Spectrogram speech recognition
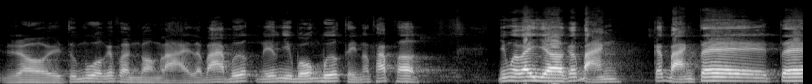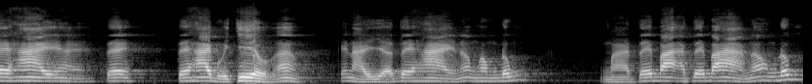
Rồi tôi mua cái phần còn lại là ba bước. Nếu như bốn bước thì nó thấp hơn. Nhưng mà bây giờ các bạn các bạn t t 2 t t 2 buổi chiều ha cái này giờ t 2 nó không đúng. Mà t 3 t 3 nó không đúng.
